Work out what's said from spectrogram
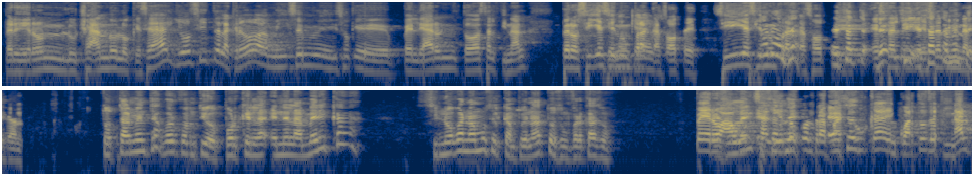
perdieron luchando, lo que sea, yo sí te la creo. A mí se me hizo que pelearon y todo hasta el final, pero sigue siendo un fracasote. Sigue siendo No, no, un o sea, fracasote. exacto, esta, de- sí, li- esta exactamente. eliminación. Totalmente de acuerdo contigo, porque en, la- en el América, si no ganamos el campeonato, es un fracaso. Pero Eso aún le- saliendo le- contra es- Pachuca en cuartos de final,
